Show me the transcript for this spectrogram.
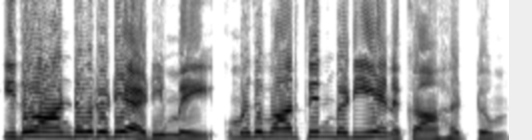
இதோ ஆண்டவருடைய அடிமை உமது வார்த்தையின்படியே எனக்கு ஆகட்டும்.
